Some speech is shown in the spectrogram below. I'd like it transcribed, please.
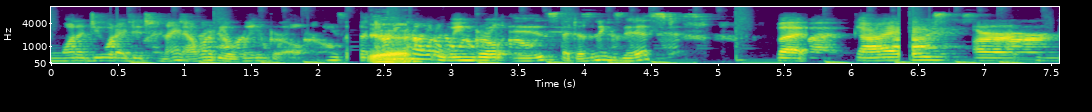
want to do what I did tonight. I want to be a wing girl. And he's like, yeah. I don't even know what a wing girl is. That doesn't exist. But guys are,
